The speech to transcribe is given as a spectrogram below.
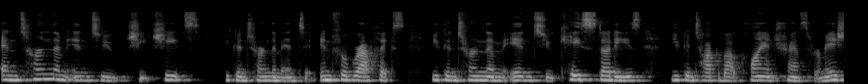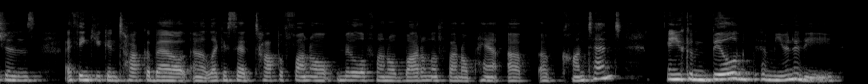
and turn them into cheat sheets, you can turn them into infographics. You can turn them into case studies. You can talk about client transformations. I think you can talk about, uh, like I said, top of funnel, middle of funnel, bottom of funnel of, of content. And you can build community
